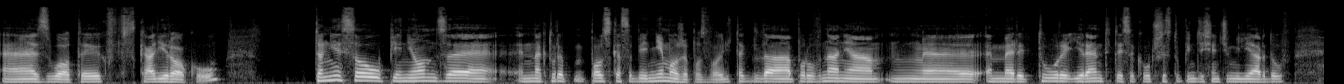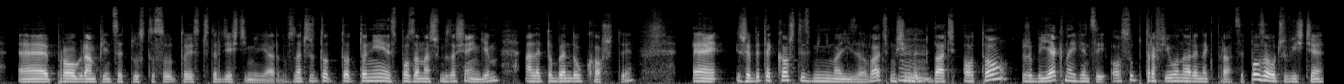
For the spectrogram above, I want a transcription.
e, złotych w skali roku to nie są pieniądze, na które Polska sobie nie może pozwolić. Tak dla porównania mm, e, emerytury i renty to jest około 350 miliardów. E, program 500 plus to, to jest 40 miliardów. Znaczy to, to, to nie jest poza naszym zasięgiem, ale to będą koszty. E, żeby te koszty zminimalizować, musimy mm. dbać o to, żeby jak najwięcej osób trafiło na rynek pracy. Poza oczywiście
